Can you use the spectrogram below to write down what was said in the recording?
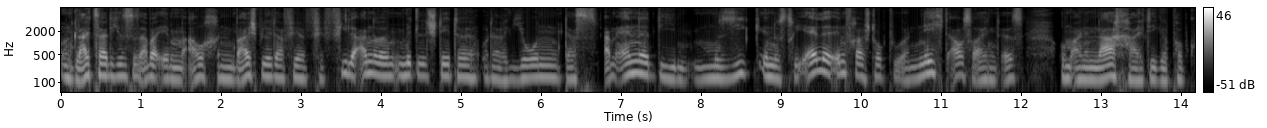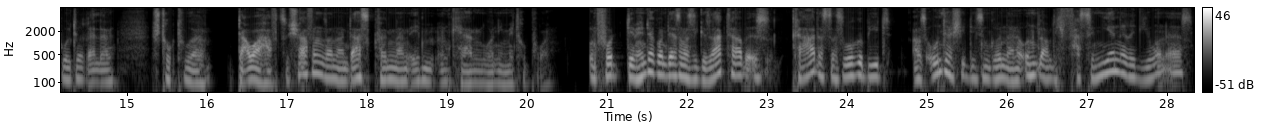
Und gleichzeitig ist es aber eben auch ein Beispiel dafür für viele andere Mittelstädte oder Regionen, dass am Ende die musikindustrielle Infrastruktur nicht ausreichend ist, um eine nachhaltige popkulturelle Struktur dauerhaft zu schaffen, sondern das können dann eben im Kern nur die Metropolen. Und vor dem Hintergrund dessen, was ich gesagt habe, ist klar, dass das Ruhrgebiet aus unterschiedlichsten Gründen eine unglaublich faszinierende Region ist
